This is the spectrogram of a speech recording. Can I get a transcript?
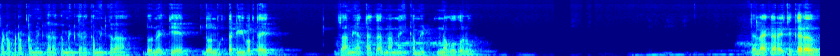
पटापटा कमेंट करा कमेंट करा कमेंट करा. दोन व्यक्ती आहेत दोन फक्त टी व्ही बघतायत. जा मी आता करणार नाही कमेंट नको करू. ज्याला करायचं करल.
